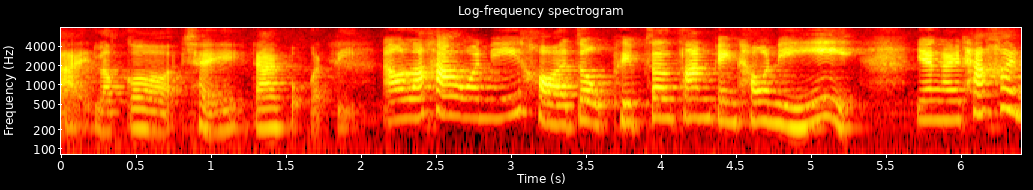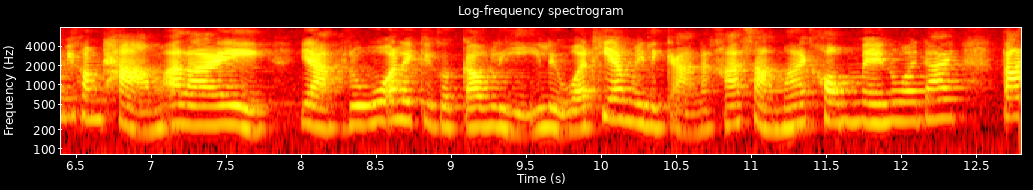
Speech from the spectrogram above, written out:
จ่ายแล้วก็ใช้ได้ปกติ เอาละค่ะวันนี้ขอจบคลิปสั้นๆเพียงเท่านี้ ยังไงถ้าใครมีคำถามอะไร อยากรู้อะไรเกี่ยวกับเกาหลี หรือว่าที่อเมริกานะคะ สามารถคอมเมนต์ไว้ได้ใต้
